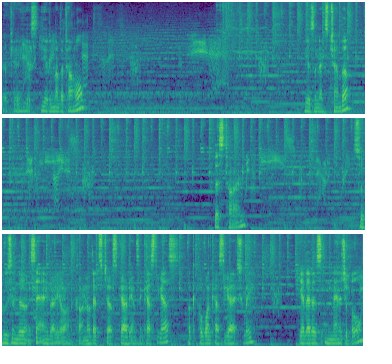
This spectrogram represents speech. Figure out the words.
Okay, here's yet another tunnel. Here's the next chamber. This time. So who's in the... Is there anybody around the corner? No, that's just Guardians and Castigas. Okay, oh, one Castiga actually. Yeah, that is manageable.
